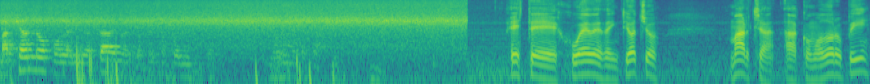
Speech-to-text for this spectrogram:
marchando por la libertad de nuestros presos políticos. Nos vemos allá. Este jueves 28 marcha a Comodoro Pi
